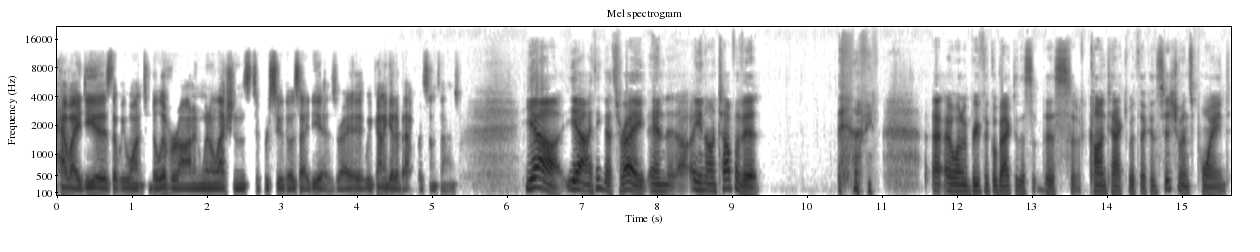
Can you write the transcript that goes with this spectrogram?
have ideas that we want to deliver on and win elections to pursue those ideas, right? We kind of get it backwards sometimes. Yeah, yeah, I think that's right. And uh, you know, on top of it, I mean, I, I, want to briefly go back to this this sort of contact with the constituents point.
